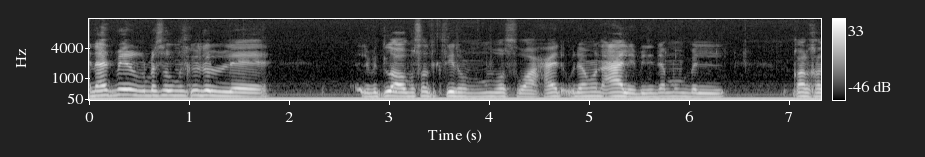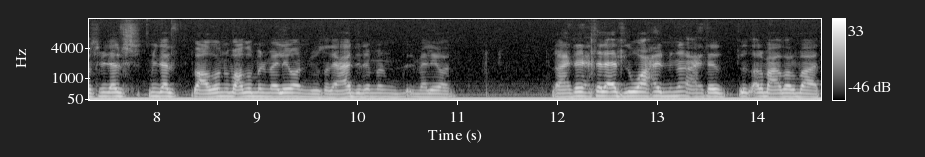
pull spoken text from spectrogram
إنها كبير بس هو مشكلته اللي بيطلعوا بصوت كتير هم مو بص واحد ودمهم عالي بيدمهم بال قال خمسمية ألف ستمية ألف بعضهم وبعضهم بالمليون بيوصل عادي دايما بالمليون راح يحتاج حتى لقتل واحد منهم راح يحتاج ثلاث أربع ضربات.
